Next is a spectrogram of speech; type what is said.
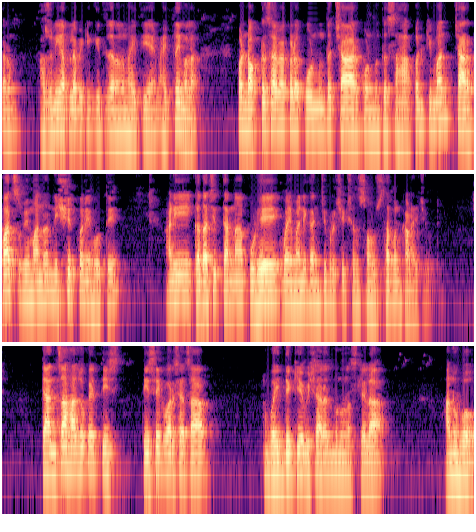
कारण अजूनही आपल्यापैकी किती जणांना माहिती आहे माहीत नाही मला. पण डॉक्टर साहेबाकडं कोण म्हणतं चार कोण म्हणतं सहा पण किमान चार पाच विमानं निश्चितपणे होते. आणि कदाचित त्यांना पुढे वैमानिकांची प्रशिक्षण संस्था पण काढायची होती. त्यांचा हा जो काही तीस तीस एक वर्षाचा वैद्यकीय विशारद म्हणून असलेला अनुभव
